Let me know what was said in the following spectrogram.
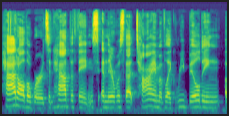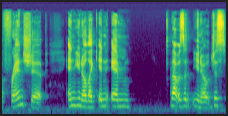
had all the words and had the things and there was that time of like rebuilding a friendship and you know like in in that was a you know just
